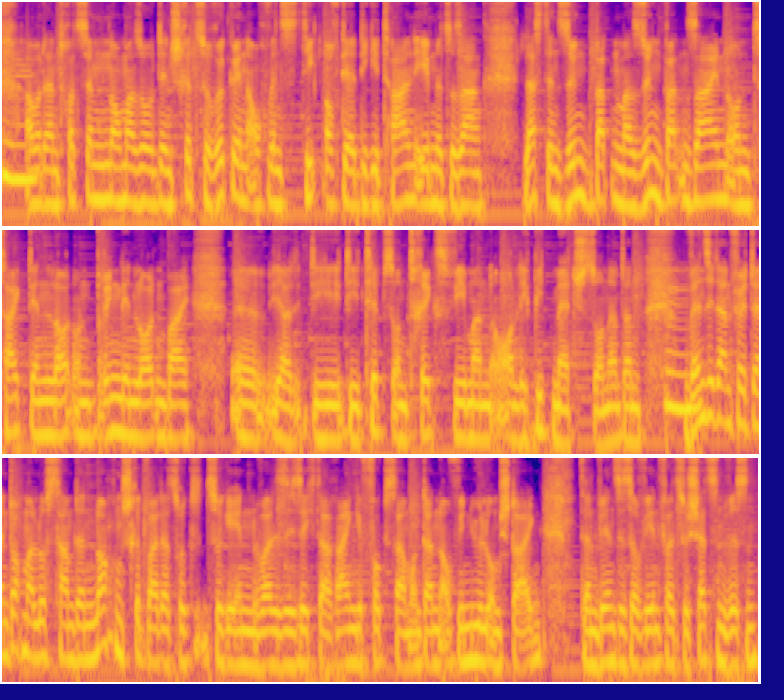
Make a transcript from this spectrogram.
mhm. aber dann trotzdem nochmal so den Schritt zurückgehen, auch wenn es auf der digitalen Ebene zu sagen, lass den Sync-Button mal Sync-Button sein und zeig den Leuten und bring den Leuten bei, äh, ja, die, die Tipps und Tricks, wie man ordentlich Beat matcht, so, ne? Dann, mhm. wenn sie dann vielleicht dann doch mal Lust haben, dann noch einen Schritt weiter zurückzugehen, weil sie sich da reingefuchst haben und dann auf Vinyl umsteigen, dann werden sie es auf jeden Fall zu schätzen wissen.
